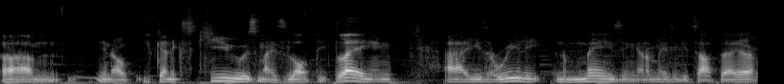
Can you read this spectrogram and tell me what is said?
um, you know, you can excuse my sloppy playing. Uh, he's a really an amazing, an amazing guitar player,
